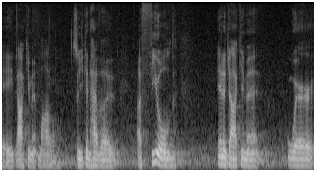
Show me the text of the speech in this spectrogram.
a document model. So you can have a, a field in a document where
